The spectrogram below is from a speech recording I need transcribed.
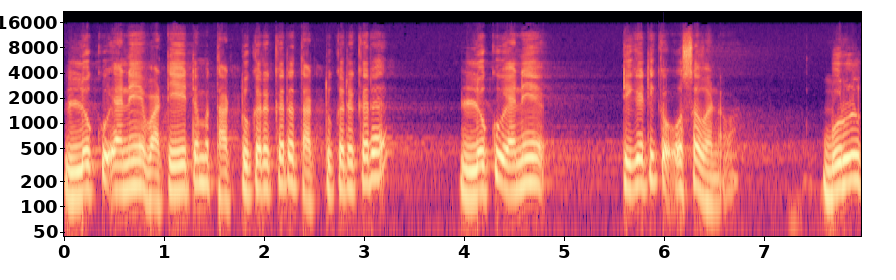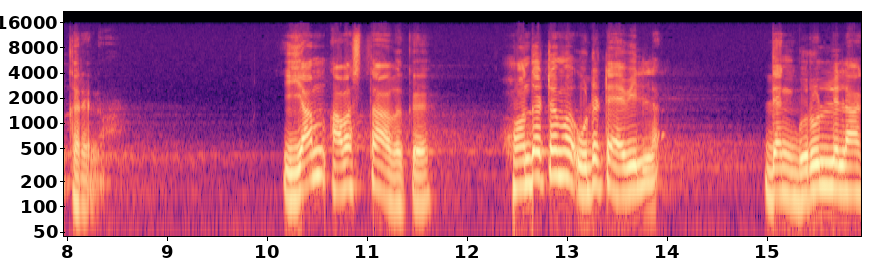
ලොකු ඇනේ වටේටම තට්ටු කර කර තට්ටු කර කර ලොකු ඇනේ ටික ටික ඔසවනවා. බුරුල් කරනවා. යම් අවස්ථාවක හොඳටම උඩට ඇවිල්ල දැන් බුරුල් වෙලා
